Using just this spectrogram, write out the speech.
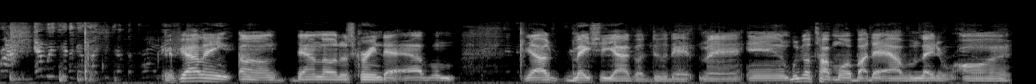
Rock, and we can look like each other from If y'all ain't um download or screen that album, y'all make sure y'all go do that, man. And we're gonna talk more about that album later on,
